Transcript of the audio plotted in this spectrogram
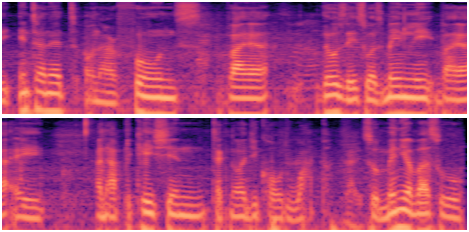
the internet on our phones via those days was mainly via a an application technology called WAP. Right. So many of us will,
